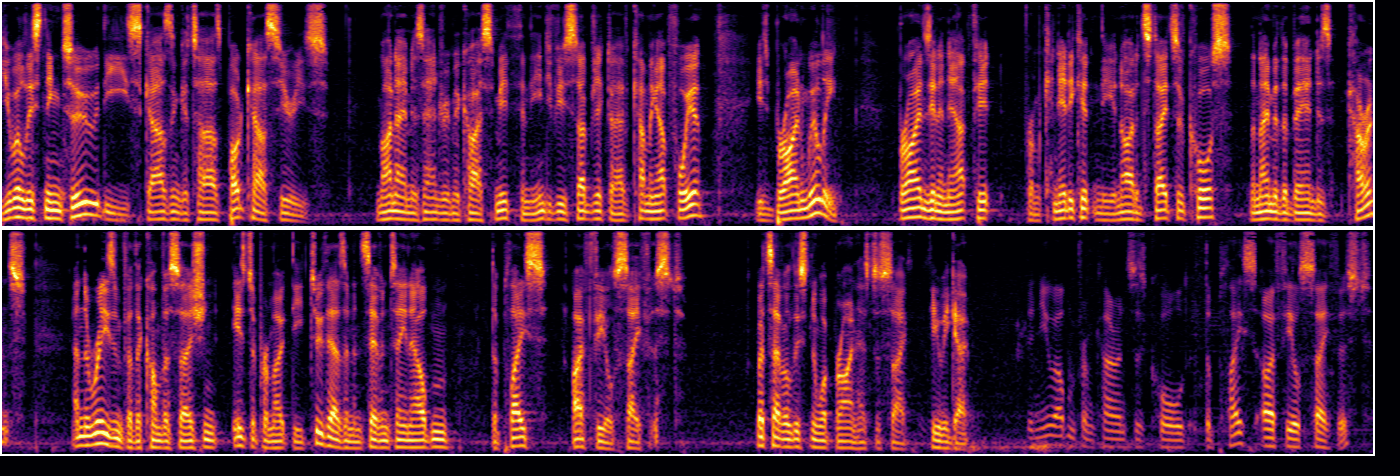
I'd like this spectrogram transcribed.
You are listening to the Scars and Guitars podcast series. My name is Andrew Mackay Smith, and the interview subject I have coming up for you is Brian Wille. Brian's in an outfit from Connecticut in the United States, of course. The name of the band is Currents, and the reason for the conversation is to promote the 2017 album, The Place I Feel Safest. Let's have a listen to what Brian has to say. Here we go. The new album from Currents is called The Place I Feel Safest,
